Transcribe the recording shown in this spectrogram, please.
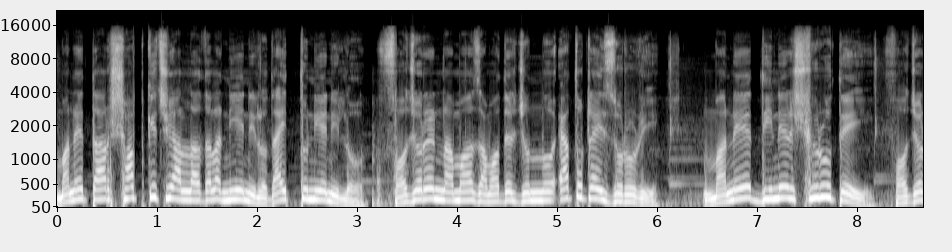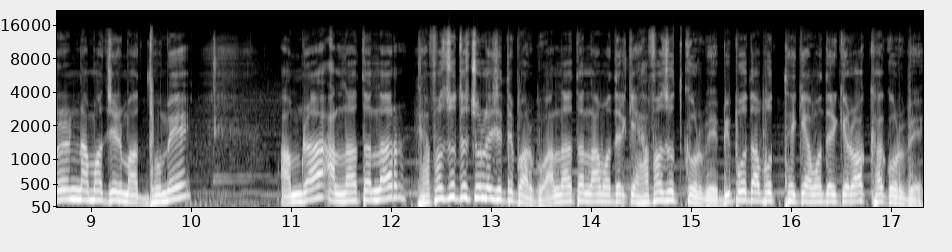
মানে তার সব কিছুই আল্লাহ তালা নিয়ে নিল, দায়িত্ব নিয়ে নিল। ফজরের নামাজ আমাদের জন্য এতটাই জরুরি। মানে দিনের শুরুতেই ফজরের নামাজের মাধ্যমে আমরা আল্লাহ তাল্লার হেফাজতে চলে যেতে পারব। আল্লাহ তাল্লাহ আমাদেরকে হেফাজত করবে বিপদ আপদ থেকে আমাদেরকে রক্ষা করবে।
